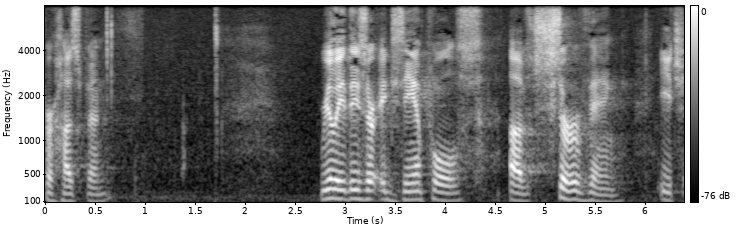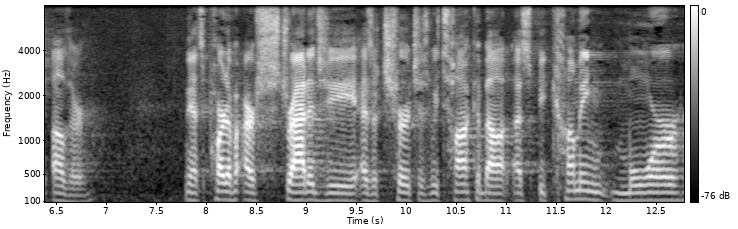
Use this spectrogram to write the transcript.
her husband. Really, these are examples of serving each other. And that's part of our strategy as a church as we talk about us becoming more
